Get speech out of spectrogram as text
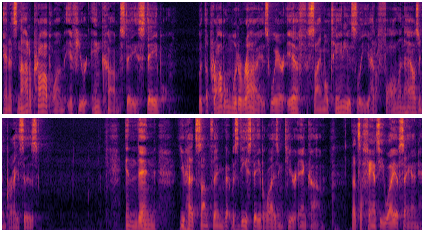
And it's not a problem if your income stays stable. But the problem would arise where if simultaneously you had a fall in housing prices and then you had something that was destabilizing to your income. That's a fancy way of saying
